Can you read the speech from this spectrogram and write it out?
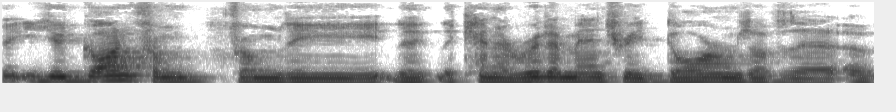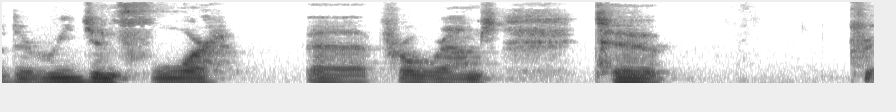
you'd gone from from the, the, the kind of rudimentary dorms of the of the Region Four uh, programs to pr-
